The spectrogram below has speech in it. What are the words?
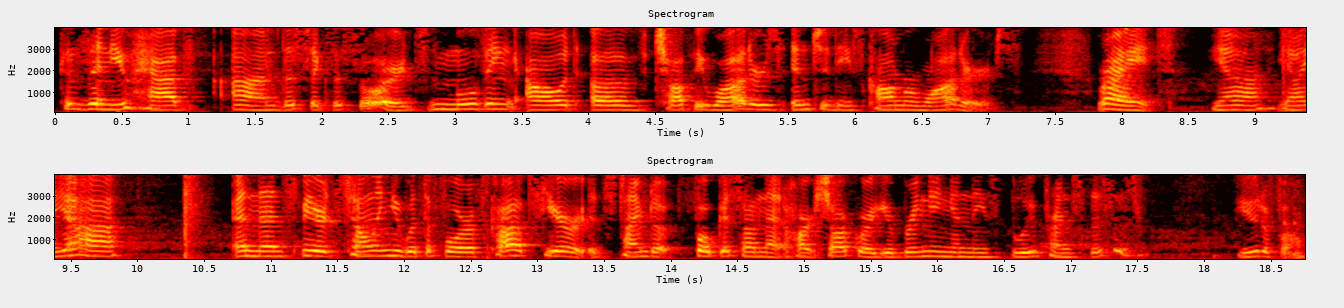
Because then you have um, the Six of Swords moving out of choppy waters into these calmer waters. Right. Yeah, yeah, yeah. And then Spirit's telling you with the Four of Cups here, it's time to focus on that heart chakra. You're bringing in these blueprints. This is beautiful.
